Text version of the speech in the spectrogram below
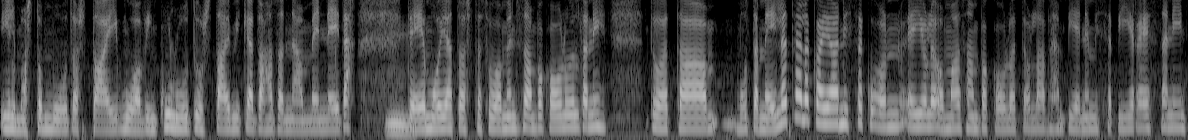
ilmastonmuutos tai muovin kulutus tai mikä tahansa, nämä on menneitä mm. teemoja tuosta Suomen Sampakouluilta. Niin, tuota, mutta meillä täällä Kajaanissa, kun on, ei ole omaa Sampakoulua, että ollaan vähän pienemmissä piireissä, niin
